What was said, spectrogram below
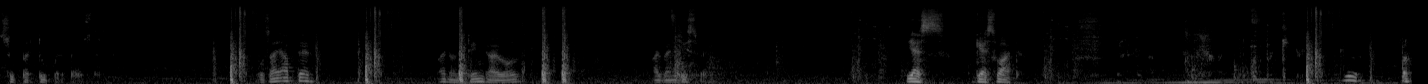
Super duper posters. Was I up there? I don't think I was. I went this way. Yes, guess what?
